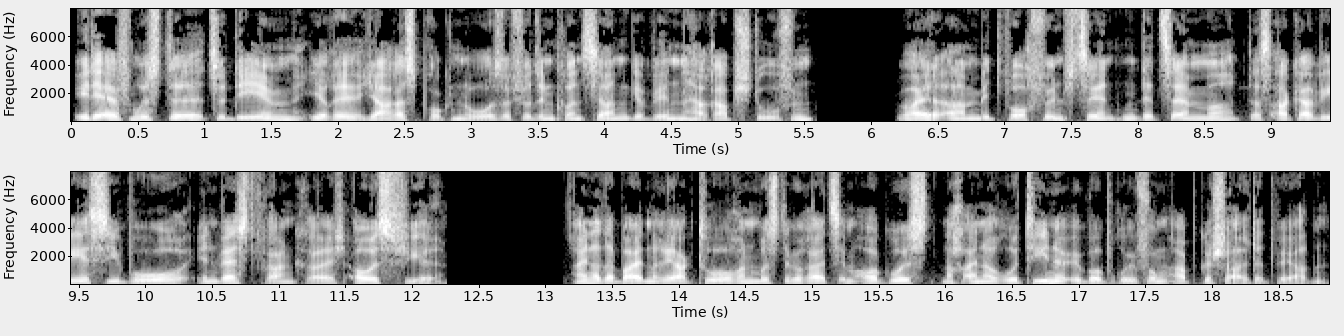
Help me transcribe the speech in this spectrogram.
EDF musste zudem ihre Jahresprognose für den Konzerngewinn herabstufen, weil am Mittwoch, 15. Dezember, das AKW Civaux in Westfrankreich ausfiel. Einer der beiden Reaktoren musste bereits im August nach einer Routineüberprüfung abgeschaltet werden.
